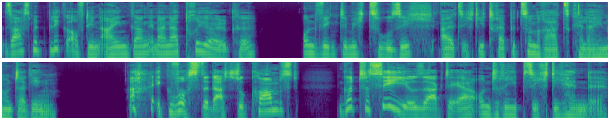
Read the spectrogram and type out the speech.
saß mit Blick auf den Eingang in einer Priölke und winkte mich zu sich, als ich die Treppe zum Ratskeller hinunterging. Ach, ich wusste, dass du kommst. Good to see you, sagte er und rieb sich die Hände.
